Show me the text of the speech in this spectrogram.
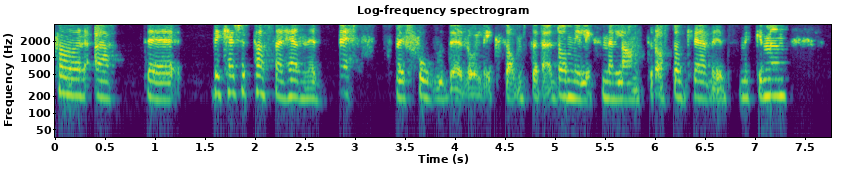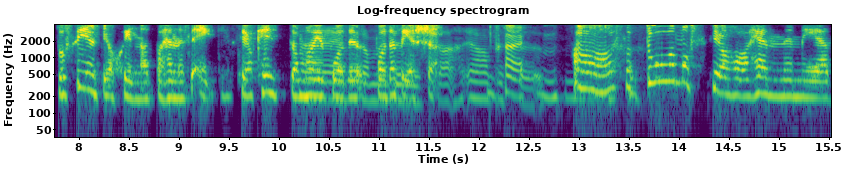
för att eh, det kanske passar henne bäst med foder och liksom sådär. De är liksom en lantras, de kräver inte så mycket. Men då ser ju inte jag skillnad på hennes ägg. Så jag kan, ju- de har ju Nej, både, båda vita. beigea. Ja. Mm. Ja, så då måste jag ha henne med,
